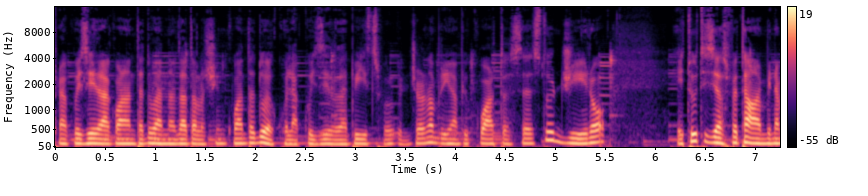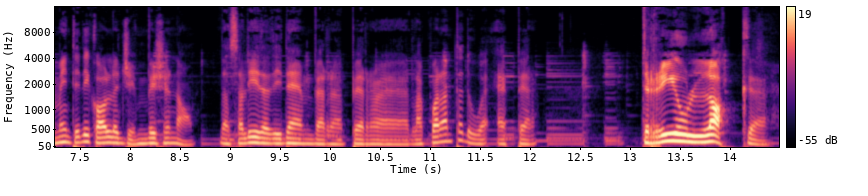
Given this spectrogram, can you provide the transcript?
per acquisire la 42 hanno dato la 52, quella acquisita da Pittsburgh il giorno prima, più quarto e sesto giro. E tutti si aspettavano abbinamenti di college, invece no. La salita di Denver per eh, la 42 è per Drew Lock.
